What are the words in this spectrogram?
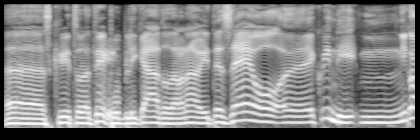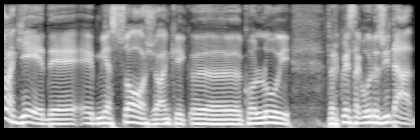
eh, scritto da te, sì. pubblicato dalla nave di Teseo. Eh, e quindi mh, mm, Nicola chiede, e mi associo anche eh, con lui per questa curiosità,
